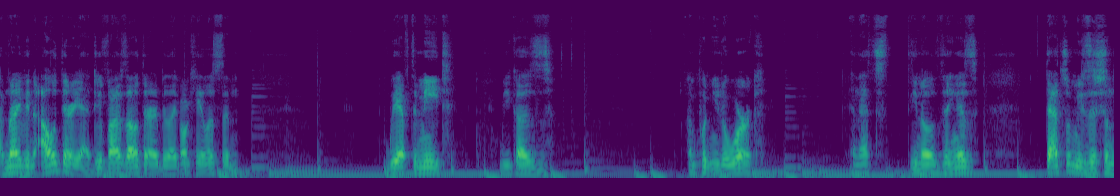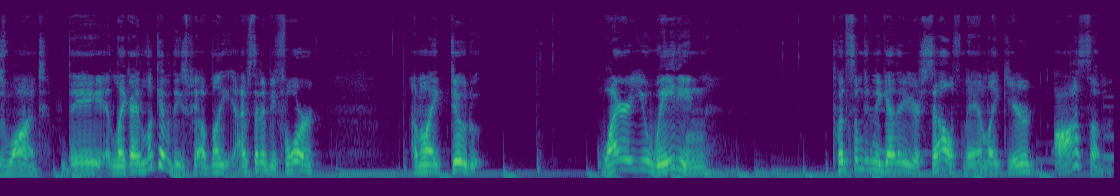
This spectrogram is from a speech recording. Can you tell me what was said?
I'm not even out there yet. Dude, if I was out there, I'd be like, okay, listen, we have to meet because I'm putting you to work. And that's, you know, the thing is, that's what musicians want. They, like, I look at these people, like, I've said it before. I'm like, dude, why are you waiting? Put something together yourself, man. Like, you're awesome.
